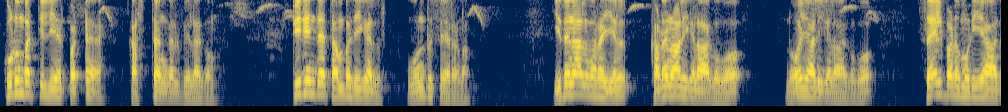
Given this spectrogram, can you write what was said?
குடும்பத்தில் ஏற்பட்ட கஷ்டங்கள் விலகும். பிரிந்த தம்பதிகள் ஒன்று சேரலாம். இதனால் வரையில் கடனாளிகளாகவோ நோயாளிகளாகவோ செயல்பட முடியாத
